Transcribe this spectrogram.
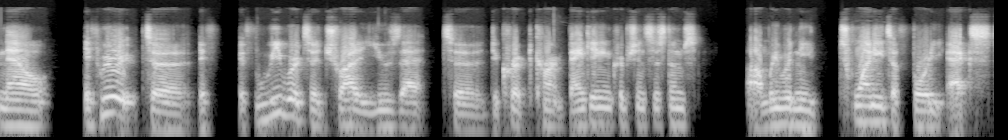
now, if we were to, if if we were to try to use that to decrypt current banking encryption systems, um, we would need 20 to 40x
